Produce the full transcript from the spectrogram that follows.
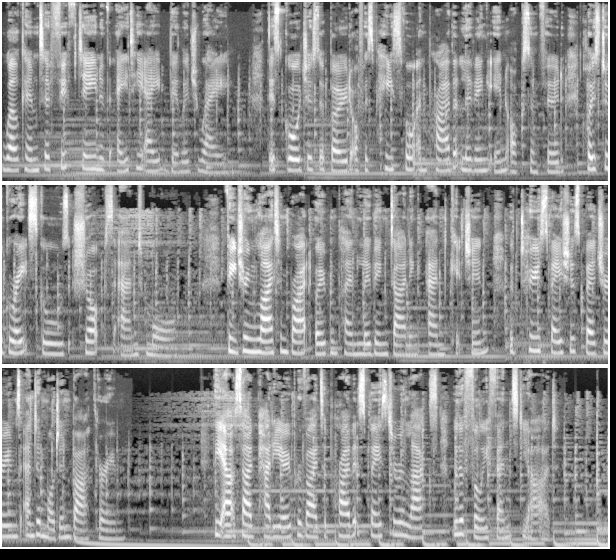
Welcome to 15 of 88 Village Way. This gorgeous abode offers peaceful and private living in Oxenford, close to great schools, shops, and more. Featuring light and bright open plan living, dining, and kitchen, with two spacious bedrooms and a modern bathroom. The outside patio provides a private space to relax with a fully fenced yard.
